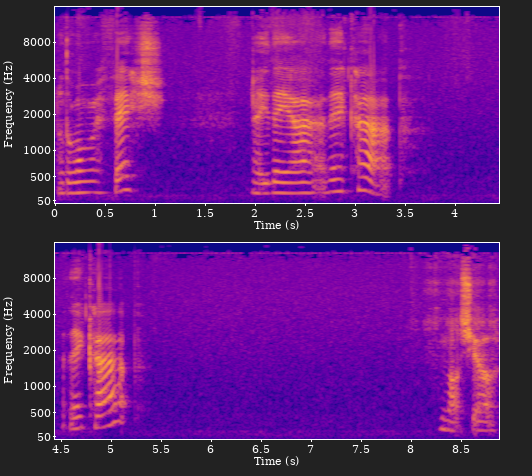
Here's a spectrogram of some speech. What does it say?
Another one with fish. Now they are, are they carp? Are they carp? I'm not sure,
